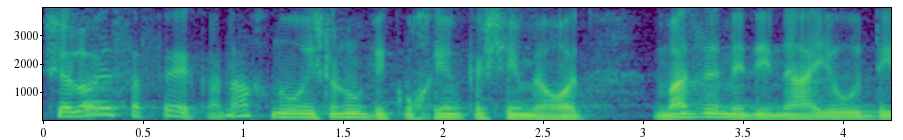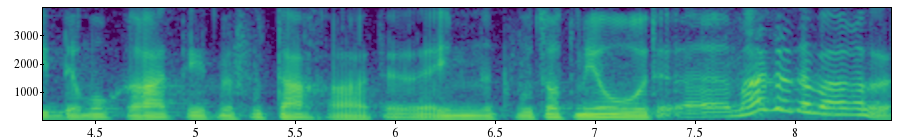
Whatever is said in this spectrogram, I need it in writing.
שלא יהיה ספק, אנחנו, יש לנו ויכוחים קשים מאוד, מה זה מדינה יהודית דמוקרטית, מפותחת, עם קבוצות מיעוט, מה זה הדבר הזה?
